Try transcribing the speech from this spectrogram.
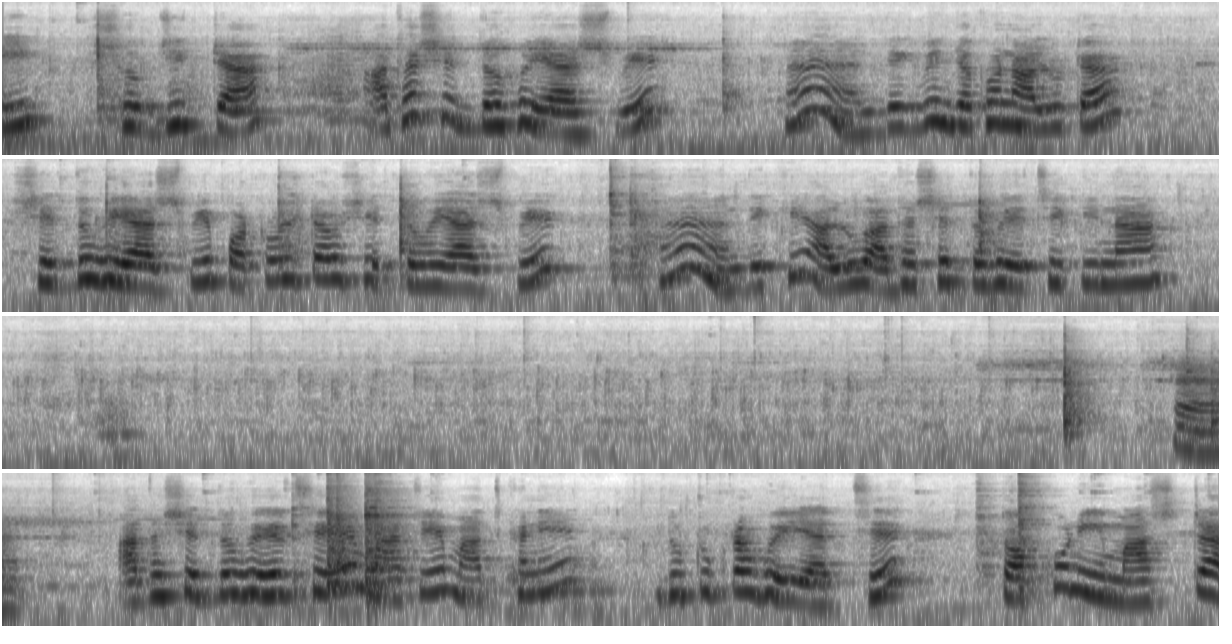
এই সবজিটা আধা সেদ্ধ হয়ে আসবে হ্যাঁ দেখবেন যখন আলুটা সেদ্ধ হয়ে আসবে, পটলটাও সেদ্ধ হয়ে আসবে হ্যাঁ দেখি আলু আধা সেদ্ধ হয়েছে কি না। হ্যাঁ আধা সেদ্ধ হয়েছে মাঝে, মাঝখানে দু টুকরা হয়ে যাচ্ছে। তখন এই মাছটা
